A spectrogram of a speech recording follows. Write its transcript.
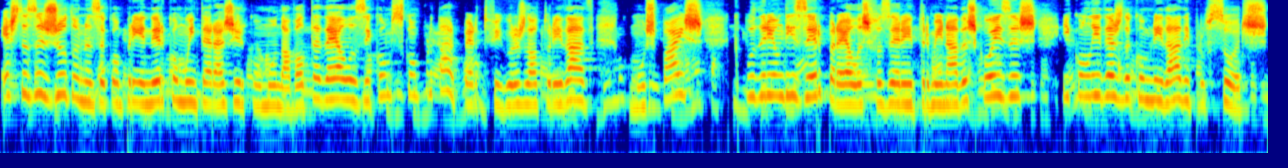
estas ajudam-nas a compreender como interagir com o mundo à volta delas e como se comportar perto de figuras de autoridade, como os pais, que poderiam dizer para elas fazerem determinadas coisas, e com líderes da comunidade e professores.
